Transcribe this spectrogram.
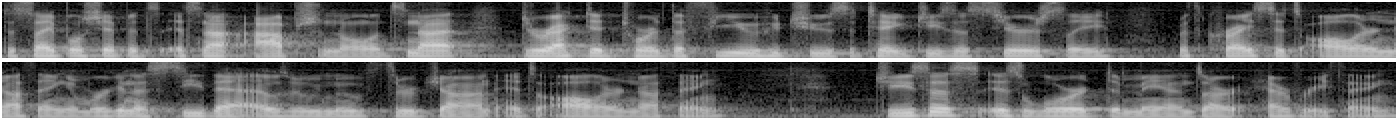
Discipleship, it's, it's not optional. It's not directed toward the few who choose to take Jesus seriously. With Christ, it's all or nothing, and we're going to see that as we move through John. It's all or nothing. Jesus is Lord demands our everything.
